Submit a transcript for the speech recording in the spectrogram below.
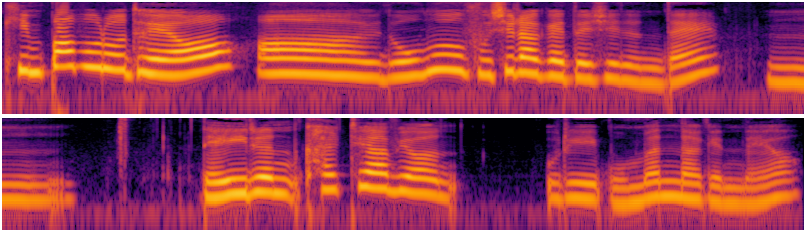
김밥으로 돼요? 아, 너무 부실하게 드시는데. 음, 내일은 칼퇴하면 우리 못 만나겠네요.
